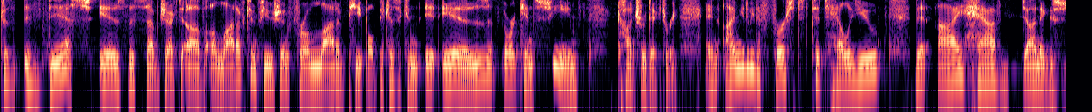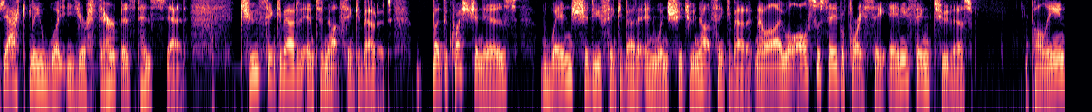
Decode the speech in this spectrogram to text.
because this is the subject of a lot of confusion for a lot of people because it can it is or it can seem contradictory. And I'm going to be the first to tell you that I have done exactly what your therapist has said to think about it and to not think about it. But the question is, when should you think about it and when should you not think about it? Now, I will also say before I say anything to this, Pauline,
